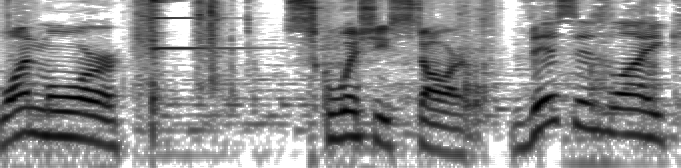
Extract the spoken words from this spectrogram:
one more squishy star. This is like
